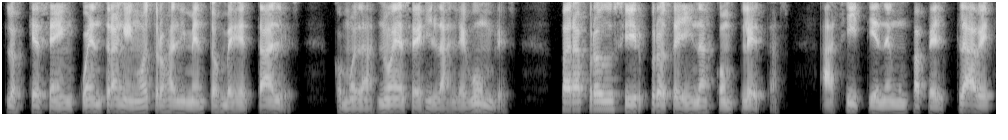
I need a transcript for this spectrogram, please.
los que se encuentran en otros alimentos vegetales, como las nueces y las legumbres, para producir proteínas completas. Así tienen un papel clave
